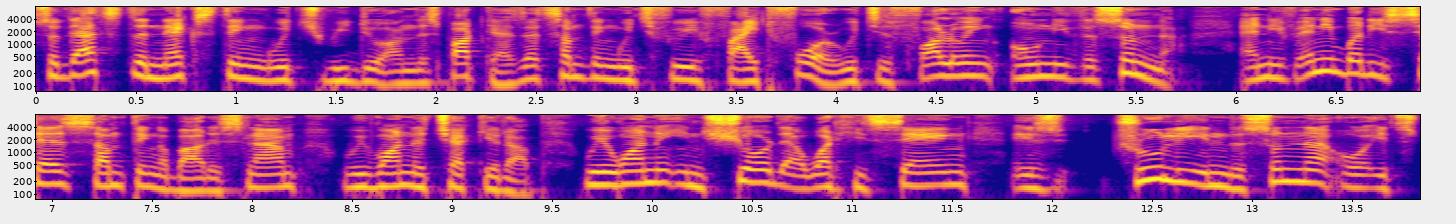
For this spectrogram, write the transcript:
So that's the next thing which we do on this podcast. That's something which we fight for, which is following only the Sunnah. And if anybody says something about Islam, we want to check it up. We want to ensure that what he's saying is truly in the Sunnah or it's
